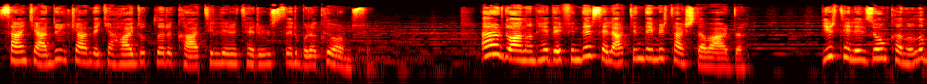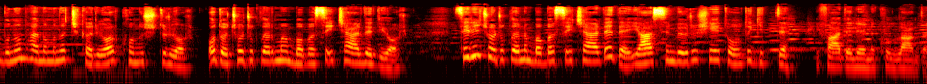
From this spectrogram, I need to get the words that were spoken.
Sen kendi ülkendeki haydutları, katilleri, teröristleri bırakıyor musun? Erdoğan'ın hedefinde Selahattin Demirtaş da vardı. Bir televizyon kanalı bunun hanımını çıkarıyor, konuşturuyor. O da çocuklarımın babası içeride diyor. Senin çocuklarının babası içeride de Yasin Börü şehit oldu gitti ifadelerini kullandı.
